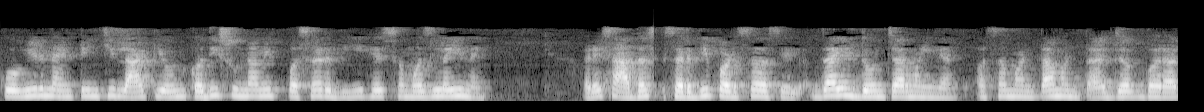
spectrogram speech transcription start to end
कोविड नाईन्टीनची लाट येऊन कधी सुनामी पसरली हे समजलंही नाही. अरे साधं सर्दी पडसं असेल जाईल दोन चार महिन्यात असं म्हणता म्हणता जगभरात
